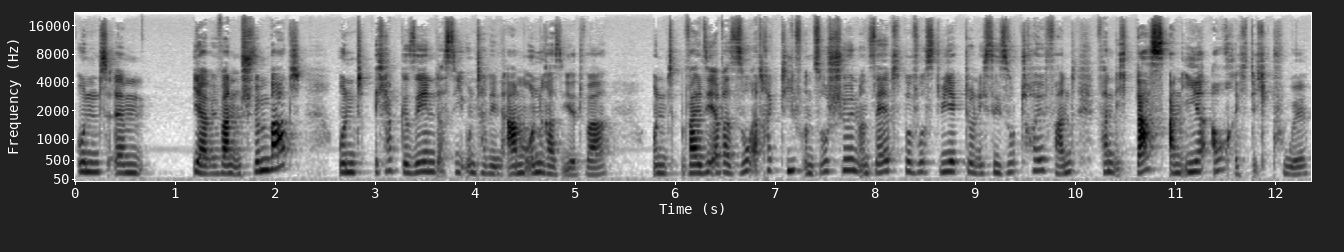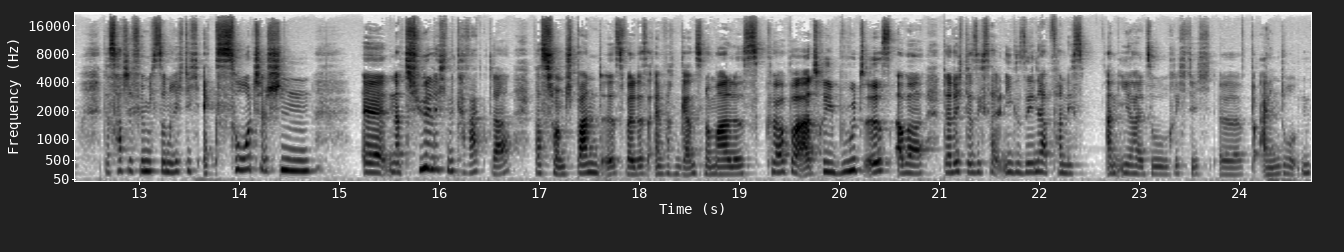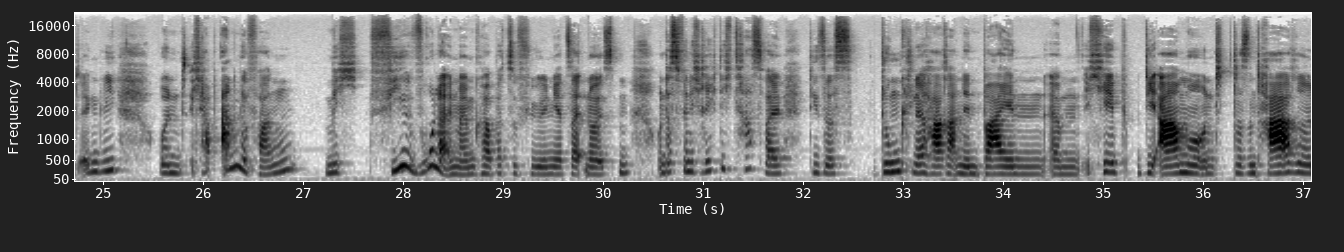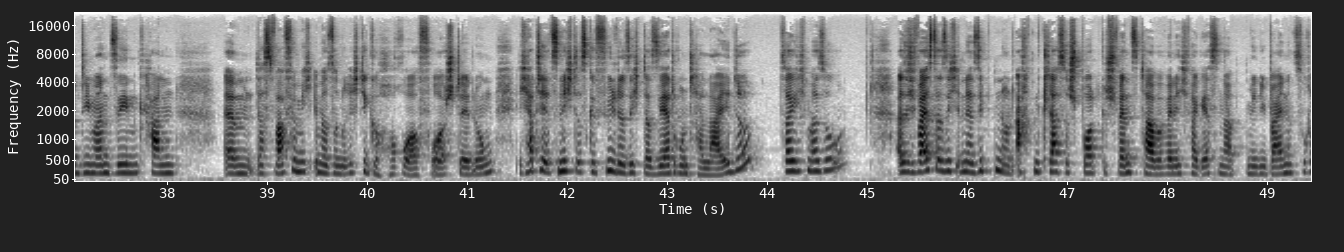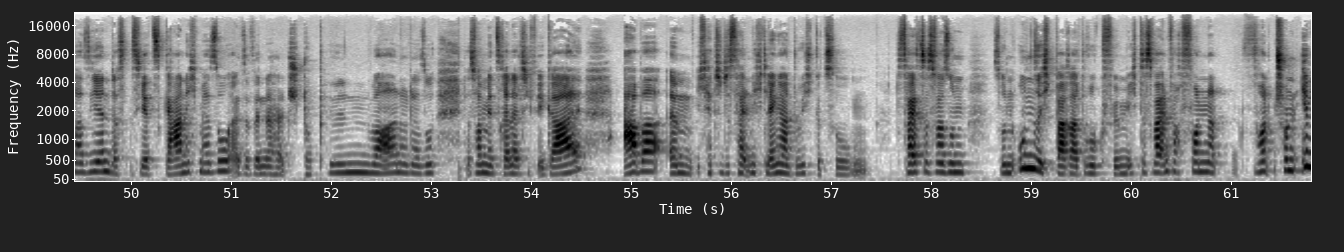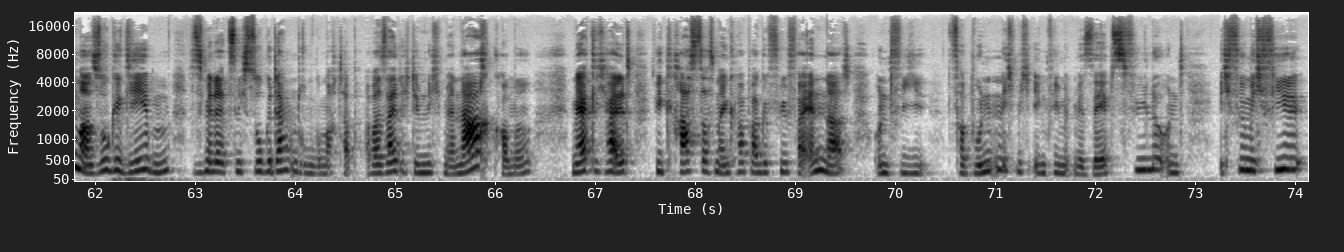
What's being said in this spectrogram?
Und ähm, ja, wir waren im Schwimmbad und ich habe gesehen, dass sie unter den Armen unrasiert war. Und weil sie aber so attraktiv und so schön und selbstbewusst wirkte und ich sie so toll fand, fand ich das an ihr auch richtig cool. Das hatte für mich so einen richtig exotischen, äh, natürlichen Charakter, was schon spannend ist, weil das einfach ein ganz normales Körperattribut ist. Aber dadurch, dass ich es halt nie gesehen habe, fand ich es an ihr halt so richtig äh, beeindruckend irgendwie. Und ich habe angefangen, mich viel wohler in meinem Körper zu fühlen, jetzt seit neuestem. Und das finde ich richtig krass, weil dieses dunkle Haare an den Beinen, ähm, ich heb die Arme und da sind Haare, die man sehen kann. Ähm, das war für mich immer so eine richtige Horrorvorstellung. Ich hatte jetzt nicht das Gefühl, dass ich da sehr drunter leide, sage ich mal so. Also ich weiß, dass ich in der siebten und achten Klasse Sport geschwänzt habe, wenn ich vergessen habe, mir die Beine zu rasieren. Das ist jetzt gar nicht mehr so. Also wenn da halt Stoppeln waren oder so, das war mir jetzt relativ egal. Aber ähm, ich hätte das halt nicht länger durchgezogen. Das heißt, das war so ein, so ein unsichtbarer Druck für mich. Das war einfach von, von schon immer so gegeben, dass ich mir da jetzt nicht so Gedanken drum gemacht habe. Aber seit ich dem nicht mehr nachkomme, merke ich halt, wie krass das mein Körpergefühl verändert und wie verbunden ich mich irgendwie mit mir selbst fühle. Und ich fühle mich viel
